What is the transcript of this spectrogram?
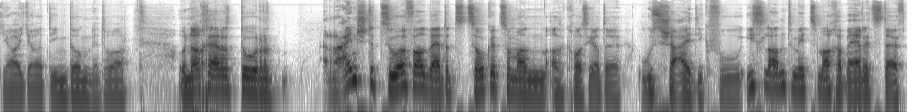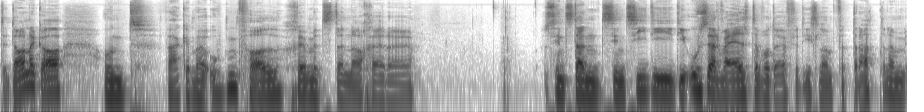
Ja, ja, Ding Dong, nicht wahr? Und nachher durch reinsten Zufall werden sie gezogen, um an, also quasi an der Ausscheidung von Island mitzumachen, wer jetzt dürfte da gehen und wegen einem Unfall kommen sie dann nachher, äh, sind, dann, sind sie die, die Auserwählten, die dürfen Island vertreten am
